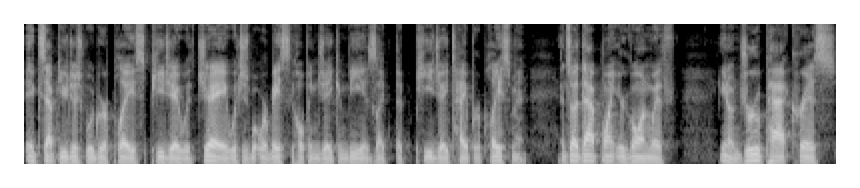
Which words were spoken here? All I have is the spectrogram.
except you just would replace PJ with Jae, which is what we're basically hoping Jae can be, is like the PJ type replacement. And so at that point, you're going with, you know, Jrue, Pat, Khris,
